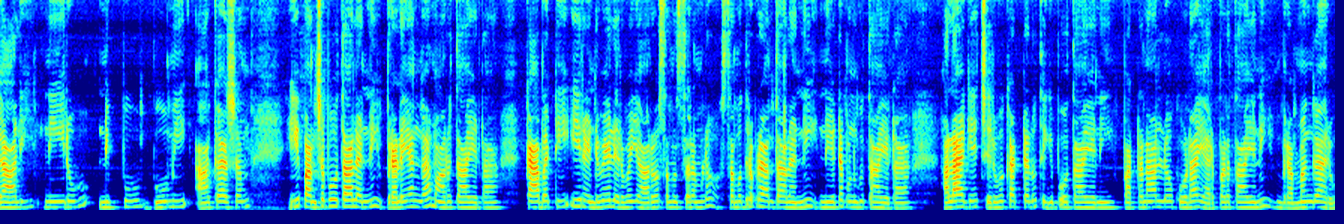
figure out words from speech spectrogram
గాలి నీరు నిప్పు భూమి ఆకాశం ఈ పంచభూతాలన్నీ ప్రళయంగా మారుతాయట. కాబట్టి ఈ రెండు వేల ఇరవై ఆరో సంవత్సరంలో సముద్ర ప్రాంతాలన్నీ నీట మునుగుతాయట. అలాగే చెరువు కట్టలు తెగిపోతాయని పట్టణాల్లో కూడా ఏర్పడతాయని బ్రహ్మంగారు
